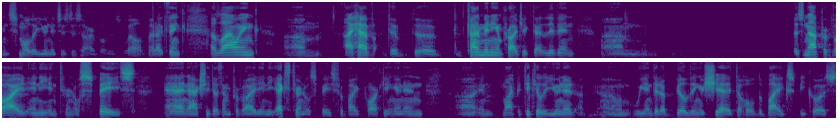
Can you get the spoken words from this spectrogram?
in smaller units is desirable as well. But I think allowing, um, I have the, the condominium project I live in, um, does not provide any internal space and actually doesn't provide any external space for bike parking. And in, uh, in my particular unit, um, we ended up building a shed to hold the bikes because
